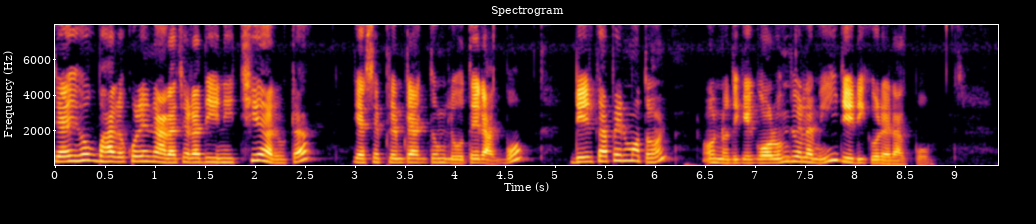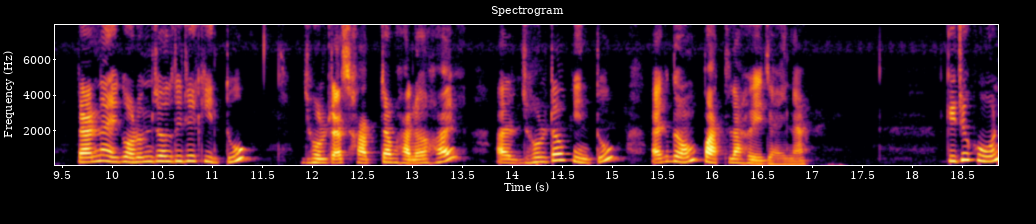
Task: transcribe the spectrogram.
যাই হোক, ভালো করে নাড়াচাড়া দিয়ে নিচ্ছি আলুটা। গ্যাসের ফ্লেমটা একদম লোতে রাখব। দেড় কাপের মতন অন্যদিকে গরম জল আমি রেডি করে রাখব। রান্নায় গরম জল দিলে কিন্তু ঝোলটা স্বাদটা ভালো হয়। আর ঝোলটাও কিন্তু একদম পাতলা হয়ে যায় না। কিছুক্ষণ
